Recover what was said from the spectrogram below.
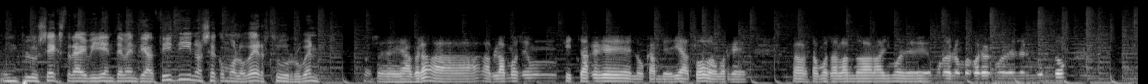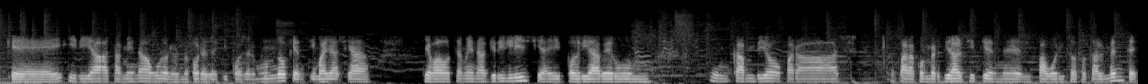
un plus extra evidentemente al City. No sé cómo lo ver tú, Rubén. Pues eh, hablamos de un fichaje que lo cambiaría todo, porque estamos hablando ahora mismo de uno de los mejores nueve del mundo, que iría también a uno de los mejores equipos del mundo, que encima ya se ha llevado también a Grillis y ahí podría haber un, un cambio para, para convertir al City en el favorito totalmente.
